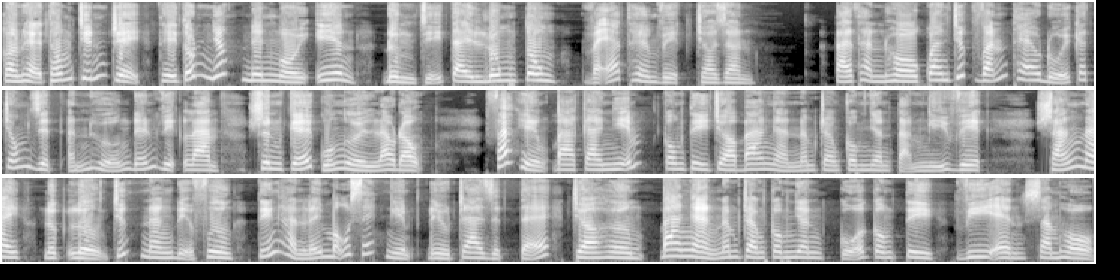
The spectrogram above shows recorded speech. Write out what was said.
Còn hệ thống chính trị thì tốt nhất nên ngồi yên, đừng chỉ tay lung tung, vẽ thêm việc cho dân. Tại thành Hồ, quan chức vẫn theo đuổi cách chống dịch ảnh hưởng đến việc làm, sinh kế của người lao động. Phát hiện 3 ca nhiễm, công ty cho 3.500 công nhân tạm nghỉ việc. Sáng nay, lực lượng chức năng địa phương tiến hành lấy mẫu xét nghiệm điều tra dịch tễ cho hơn 3.500 công nhân của công ty VN Samho.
